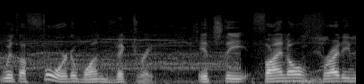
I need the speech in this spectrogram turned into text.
with a 4 to 1 victory. It's the final Friday night.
